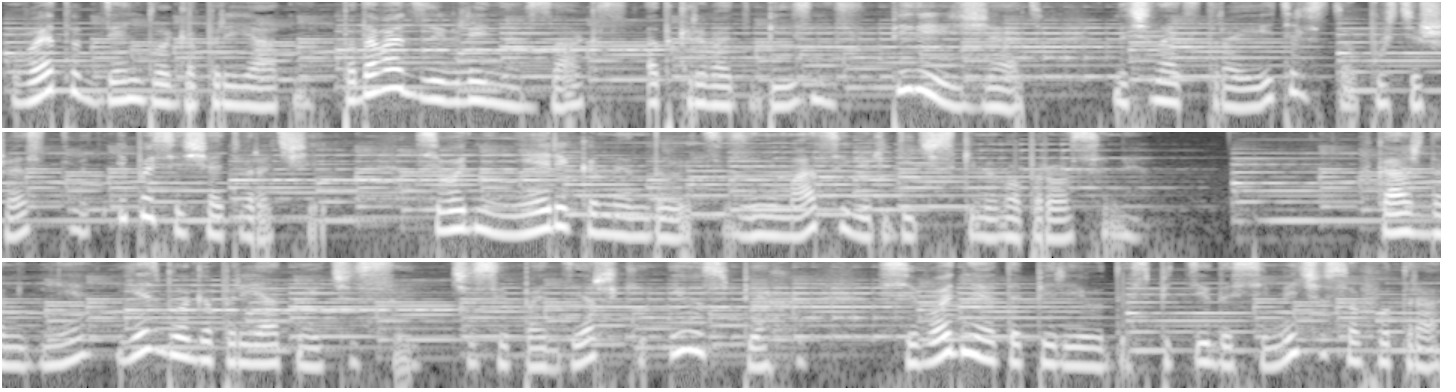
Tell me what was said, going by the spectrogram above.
В этот день благоприятно подавать заявление в ЗАГС, открывать бизнес, переезжать, начинать строительство, путешествовать и посещать врачей. Сегодня не рекомендуется заниматься юридическими вопросами. В каждом дне есть благоприятные часы, часы поддержки и успеха, Сегодня это периоды с 5 до 7 часов утра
